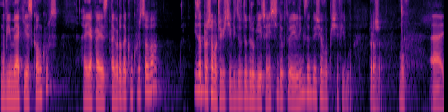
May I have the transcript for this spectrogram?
mówimy, jaki jest konkurs, jaka jest nagroda konkursowa i zapraszam oczywiście widzów do drugiej części, do której link znajduje się w opisie filmu. Proszę, mów. E,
